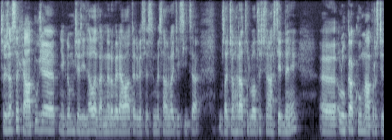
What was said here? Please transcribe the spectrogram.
Což zase chápu, že někdo může říct, hele, Wernerovi dáváte 272 tisíce, začal hrát fotbal před 14 dny, uh, Lukaku má prostě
